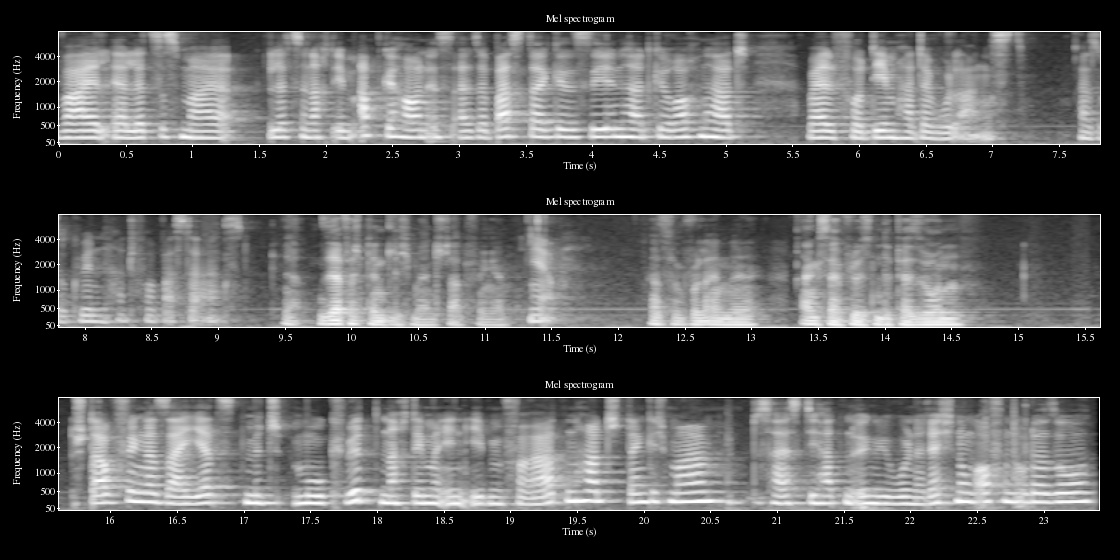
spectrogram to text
weil er letztes Mal, letzte Nacht eben abgehauen ist, als er Basta gesehen hat, gerochen hat, weil vor dem hat er wohl Angst. Also Gwyn hat vor Basta Angst. Ja, sehr verständlich, mein Stabfinger. Ja. Also wohl eine angsteinflößende Person. Staubfinger sei jetzt mit Mo quitt, nachdem er ihn eben verraten hat, denke ich mal. Das heißt, die hatten irgendwie wohl eine Rechnung offen oder so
